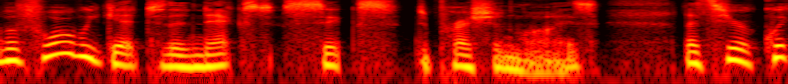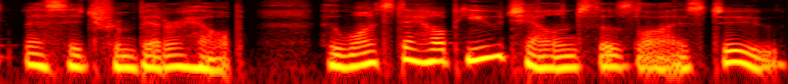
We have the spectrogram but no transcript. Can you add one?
before we get to the next six depression lies, let's hear a quick message from BetterHelp, who wants to help you challenge those lies too.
